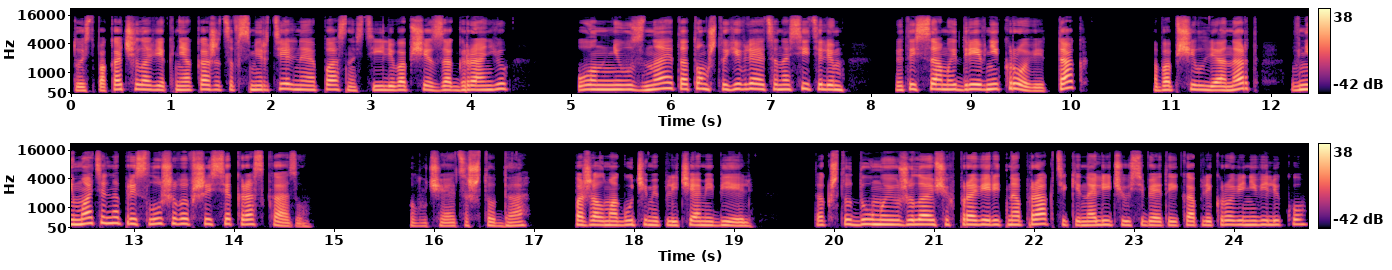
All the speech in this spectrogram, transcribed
То есть пока человек не окажется в смертельной опасности или вообще за гранью, он не узнает о том, что является носителем этой самой древней крови, так? Обобщил Леонард, внимательно прислушивавшийся к рассказу. Получается, что да, пожал могучими плечами Биэль. Так что, думаю, желающих проверить на практике наличие у себя этой капли крови невелико.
